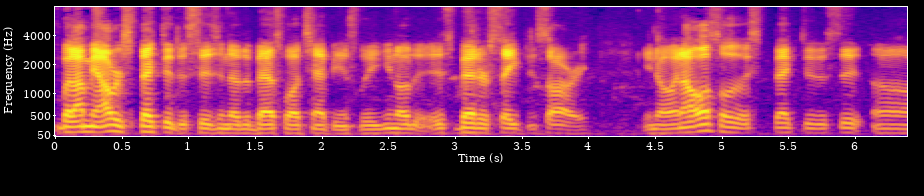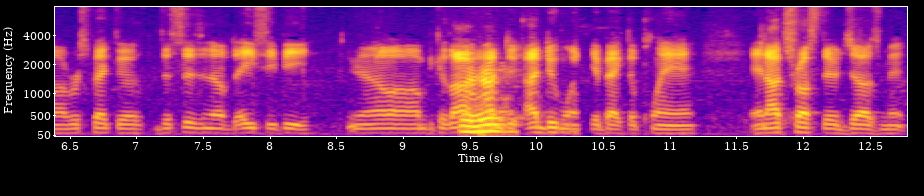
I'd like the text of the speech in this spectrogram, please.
but I mean I respect the decision of the basketball Champions League. You know, it's better safe than sorry. You know, and I also expect to uh, respect the decision of the ACB you know, um, because I, mm-hmm. I, do I do want to get back to playing, and I trust their judgment.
